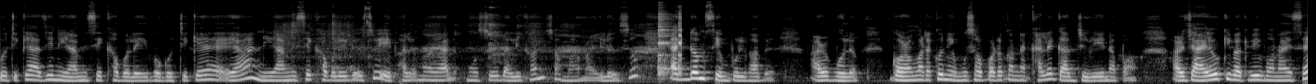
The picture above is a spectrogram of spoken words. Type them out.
গতিকে আজি নিৰামিষেই খাব লাগিব। গতিকে এয়া নিৰামিষেই খাবলৈ লৈছোঁ, এইফালে মই ইয়াত মচুৰ দালিখন চম্ভাৰ মাৰি লৈছোঁ, একদম চিম্পুলভাৱে। আৰু ব'লক, গৰমত আকৌ নেমু চৰবত অকণ নাখালে গাত জুৰিয়ে নাপাওঁ। আৰু কিবা কিবি বনাইছে,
